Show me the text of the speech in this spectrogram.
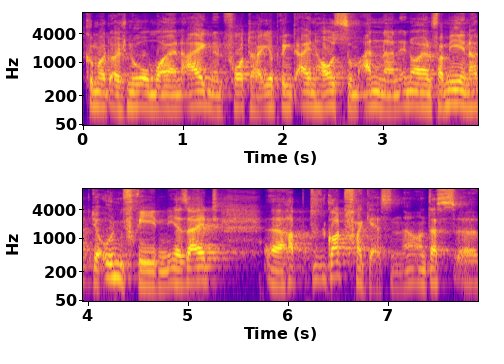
kümmert euch nur um euren eigenen Vorteil, ihr bringt ein Haus zum anderen, in euren Familien habt ihr Unfrieden, ihr seid äh, habt Gott vergessen. Ne? Und das äh,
